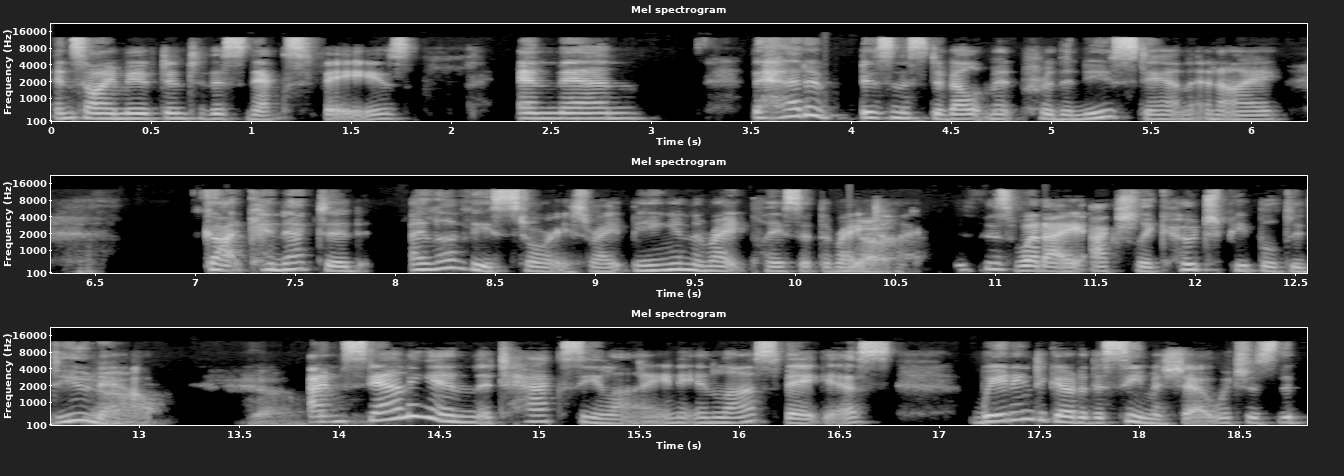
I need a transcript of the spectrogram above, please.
And so I moved into this next phase. And then the head of business development for the newsstand and I got connected. I love these stories, right? Being in the right place at the right yeah. time. This is what I actually coach people to do yeah. now. Yeah. I'm standing in the taxi line in Las Vegas, waiting to go to the SEMA show, which is the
